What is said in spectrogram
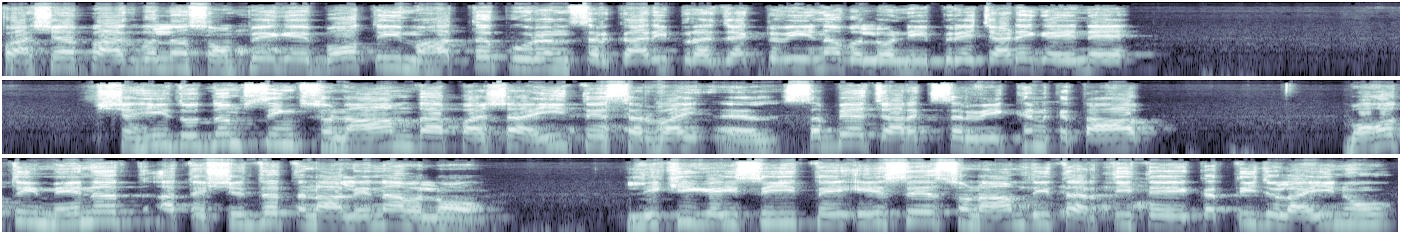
ਭਾਸ਼ਾ ਭਾਗ ਵੱਲੋਂ ਸੌਂਪੇ ਗਏ ਬਹੁਤ ਹੀ ਮਹੱਤਵਪੂਰਨ ਸਰਕਾਰੀ ਪ੍ਰੋਜੈਕਟ ਵੀ ਇਹਨਾਂ ਵੱਲੋਂ ਨੇਪਰੇ ਚਾੜੇ ਗਏ ਨੇ। ਸ਼ਹੀਦ ਉਦਮ ਸਿੰਘ ਸੁਨਾਮ ਦਾ ਭਾਸ਼ਾਈ ਤੇ ਸਰਵਾਈ ਸੱਭਿਆਚਾਰਕ ਸਰਵੇਖਣ ਕਿਤਾਬ ਬਹੁਤ ਹੀ ਮਿਹਨਤ ਅਤੇ ਸ਼ਿੱਦਤ ਨਾਲ ਇਹਨਾਂ ਵੱਲੋਂ ਲਿਖੀ ਗਈ ਸੀ ਤੇ ਇਸੇ ਸੁਨਾਮ ਦੀ ਧਰਤੀ ਤੇ 31 ਜੁਲਾਈ ਨੂੰ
